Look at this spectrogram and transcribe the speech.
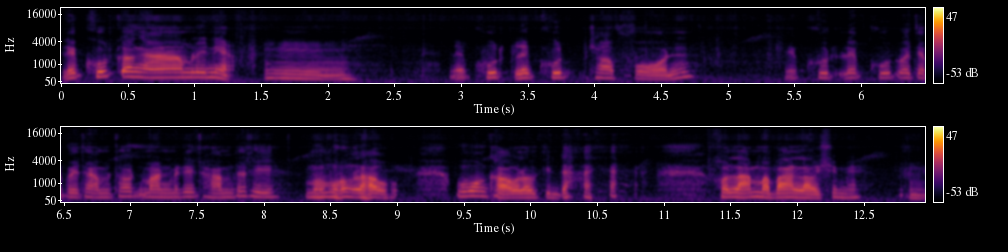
เล็บคุดก็งามเลยเนี่ย อืม เล็บคุด เล็บคุดชอบฝน เล็บคุด เล็บคุดว่าจะไปทำทอดมันไม่ได้ทำทันทีมะม่วงเรา มะม่วงเขาเรากินได้เขาล้ำมาบ้านเราใช่ไหมอืม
